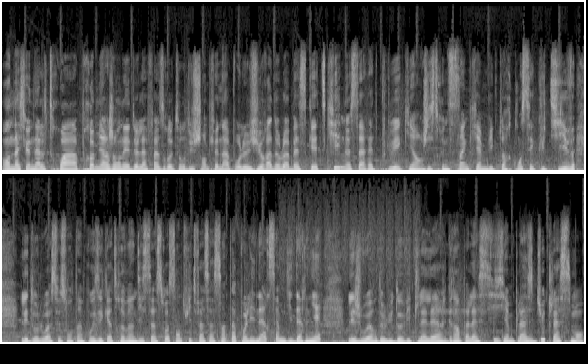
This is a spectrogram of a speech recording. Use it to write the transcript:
En national 3, première journée de la phase retour du championnat pour le Jura Dolois Basket qui ne s'arrête plus et qui enregistre une cinquième victoire consécutive. Les Dolois se sont imposés 90 à 68 face à Saint-Apollinaire samedi dernier. Les joueurs de Ludovic Lallaire grimpent à la sixième place du classement.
